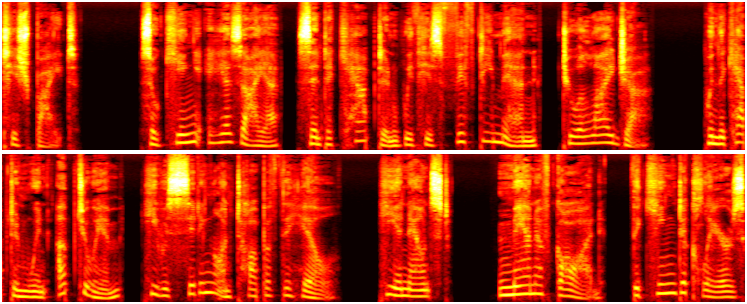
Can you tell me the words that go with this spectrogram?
Tishbite. So King Ahaziah sent a captain with his fifty men to Elijah. When the captain went up to him, he was sitting on top of the hill. He announced, Man of God, the king declares,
